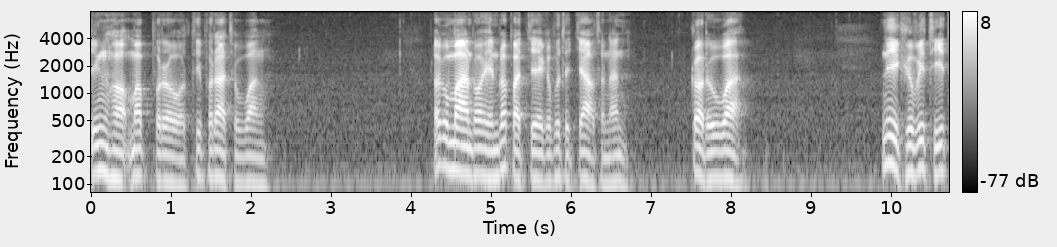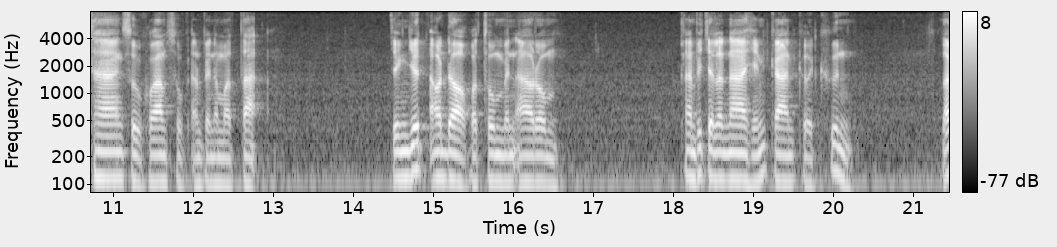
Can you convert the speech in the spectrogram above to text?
จึงเหาะมาโปรดที่พระราชวัง พระกุมารพอเห็นพระปัจเจกพุทธเจ้าเท่านั้น ก็รู้ว่า นี่คือวิถีทางสู่ความสุขอันเป็นอมตะ จึงยึดเอาดอกปทุมเป็นอารมณ์ ท่านพิจารณาเห็นการเกิดขึ้น และ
